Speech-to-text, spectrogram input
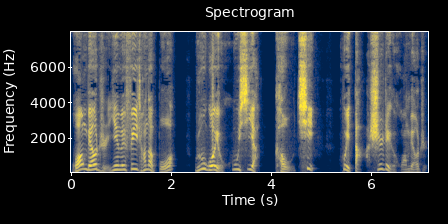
黄表纸因为非常的薄，如果有呼吸啊，口气会打湿这个黄表纸。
